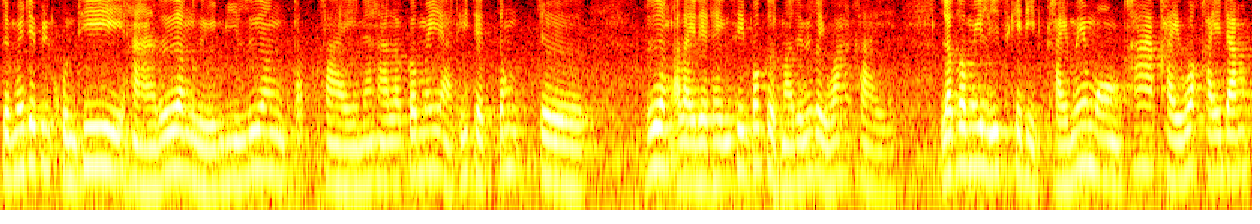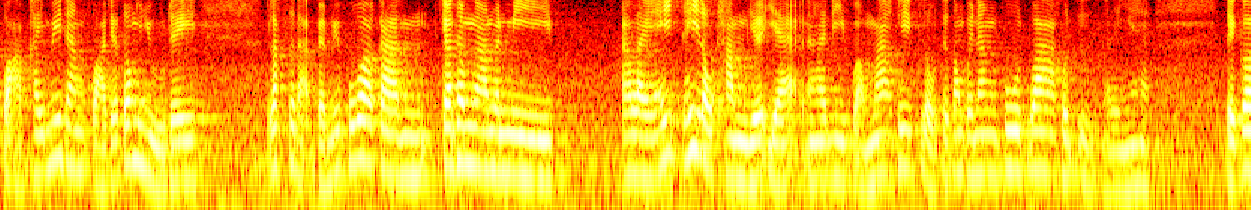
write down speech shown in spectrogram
จะไม่ได้เป็นคนที่หาเรื่องหรือมีเรื่องกับใครนะคะแล้วก็ไม่อยากที่จะต้องเจอเรื่องอะไรใดๆทั้งสิ้นเพราะเกิดมาจะไม่เคยว่าใคร แล้วก็ไม่ discredit ใครไม่มองค่าใครว่าใครดังกว่าใครไม่ดังกว่าจะต้องอยู่ในลักษณะแบบนี้เพราะว่าการการทำงานมันมี อะไรให้ให้เราทำเยอะแยะนะคะดีกว่ามากที่เราจะต้องไปนั่งพูดว่าคนอื่นอะไรเงี้ยค่ะแต่ก็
